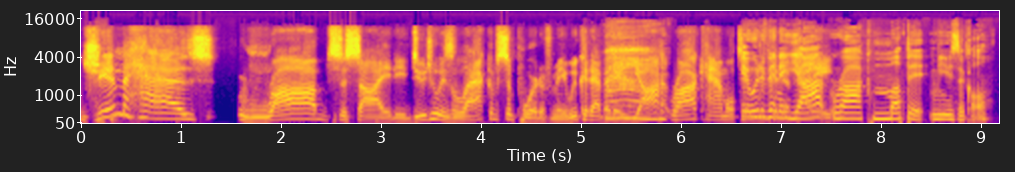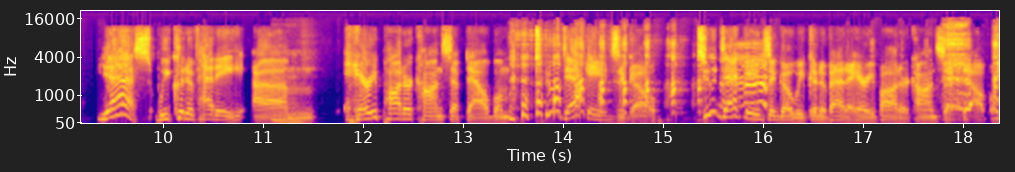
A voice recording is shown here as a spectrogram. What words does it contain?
jim has robbed society due to his lack of support of me we could have had Wow. a yacht rock hamilton it would have been a yacht had rock Muppet musical. yes we could have had a um Hmm. Harry potter concept album two decades ago two decades ago we could have had a harry potter concept album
